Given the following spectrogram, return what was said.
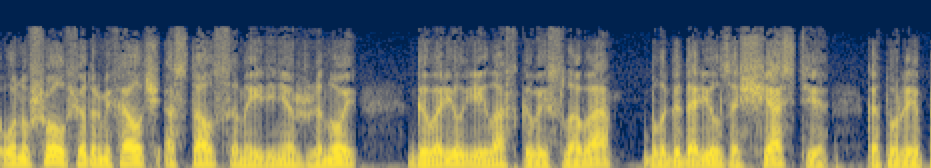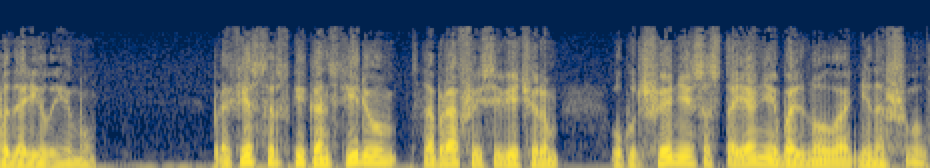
он ушел, Федор Михайлович остался наедине с женой, говорил ей ласковые слова, благодарил за счастье, которое подарила ему. Профессорский консилиум, собравшийся вечером, ухудшения состояния больного не нашел.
